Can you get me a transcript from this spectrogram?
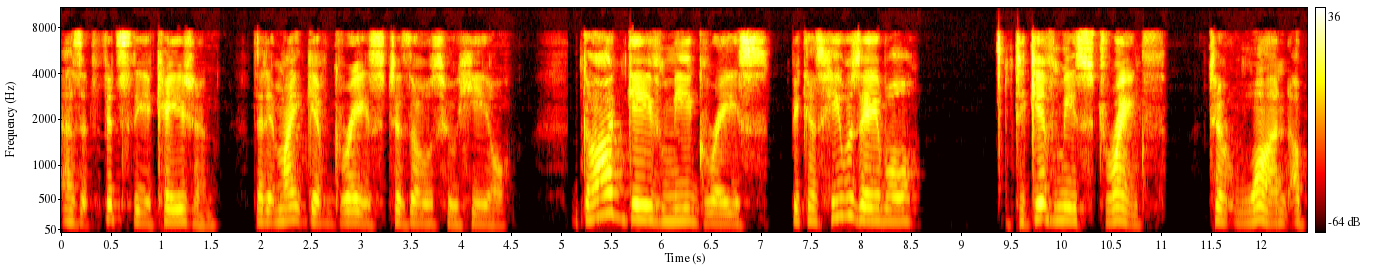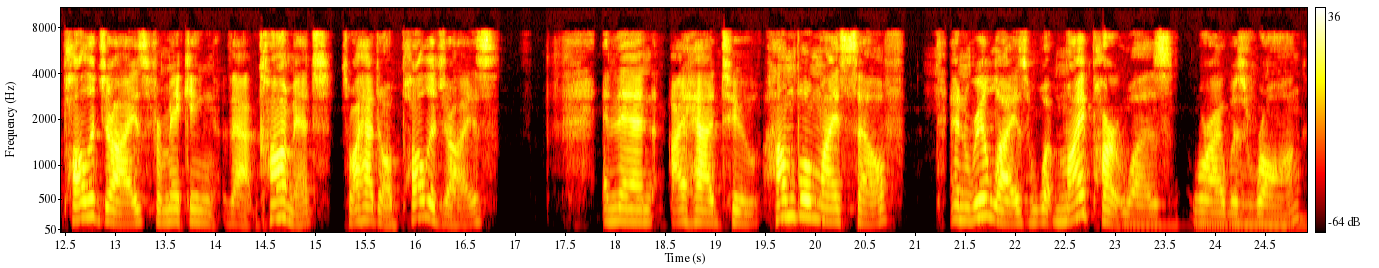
as it fits the occasion, that it might give grace to those who heal. God gave me grace because he was able to give me strength to one apologize for making that comment. So I had to apologize and then I had to humble myself and realize what my part was where I was wrong,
